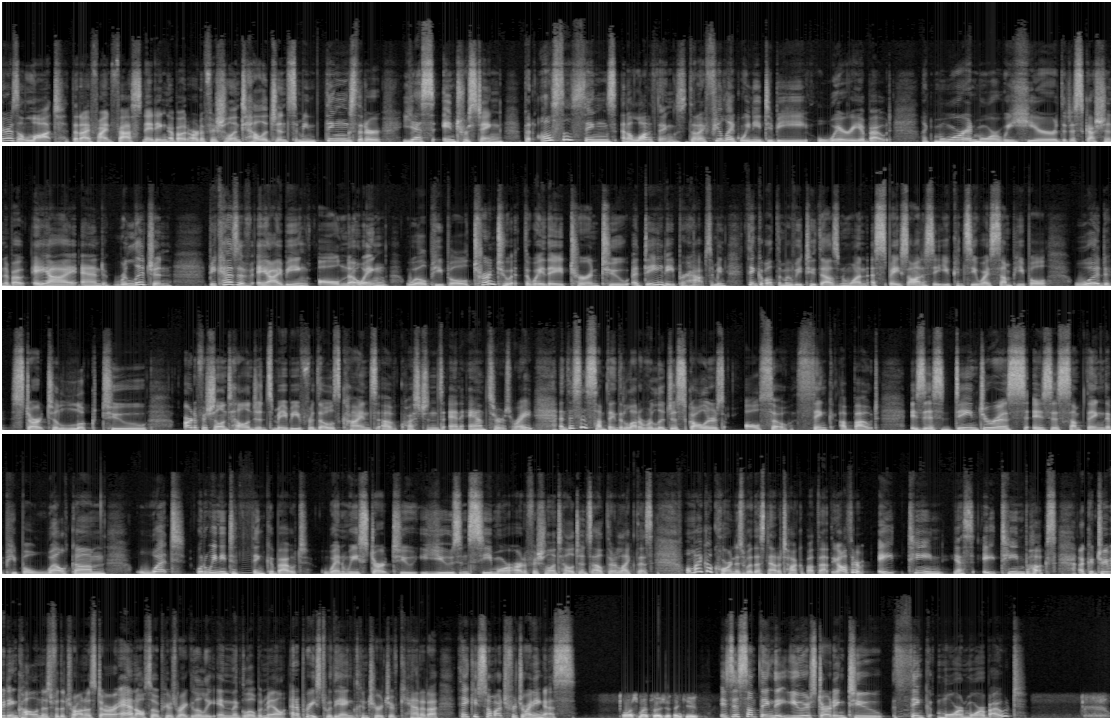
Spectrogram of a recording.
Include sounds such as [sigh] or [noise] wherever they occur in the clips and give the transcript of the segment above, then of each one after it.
There is a lot that I find fascinating about artificial intelligence. I mean, things that are, yes, interesting, but also things, and a lot of things, that I feel like we need to be wary about. Like more and more, we hear the discussion about AI and religion. Because of AI being all knowing, will people turn to it the way they turn to a deity, perhaps? I mean, think about the movie 2001 A Space Odyssey. You can see why some people would start to look to artificial intelligence maybe for those kinds of questions and answers, right? And this is something that a lot of religious scholars also think about. Is this dangerous? Is this something that people welcome? What what do we need to think about when we start to use and see more artificial intelligence out there like this? Well, Michael Coren is with us now to talk about that. The author of 18, yes, 18 books, a contributing columnist for the Toronto Star, and also appears regularly in the Globe and Mail, and a priest with the Anglican Church of Canada. Thank you so much for joining us. Oh, it's my pleasure. Thank you. Is this something that you are starting to think more and more about?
